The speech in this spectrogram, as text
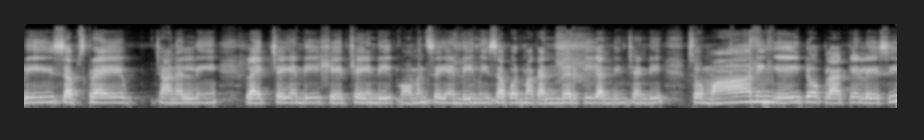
Please subscribe. ఛానల్ని లైక్ చేయండి షేర్ చేయండి కామెంట్స్ చేయండి. మీ సపోర్ట్ మాకు అందరికీ అందించండి. సో మార్నింగ్ ఎయిట్ ఓ క్లాక్కే లేచి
